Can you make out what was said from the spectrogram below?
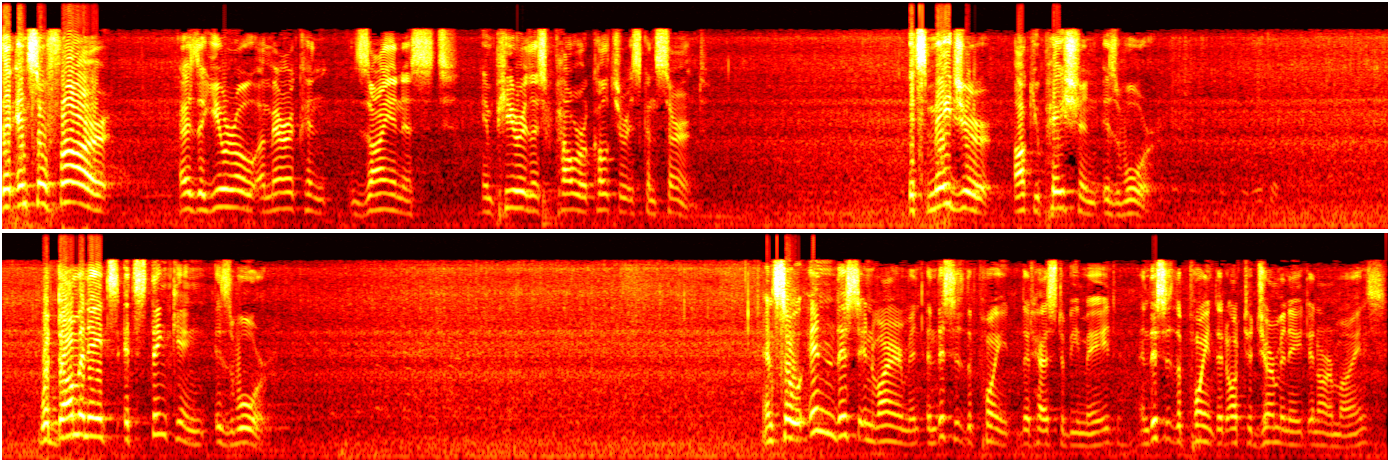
that insofar as the Euro American Zionist imperialist power culture is concerned, its major occupation is war. What dominates its thinking is war. And so, in this environment, and this is the point that has to be made, and this is the point that ought to germinate in our minds,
